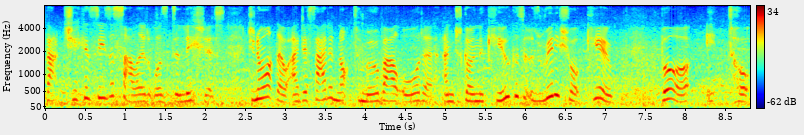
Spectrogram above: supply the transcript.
That chicken Caesar salad was delicious. Do you know what though? I decided not to mobile order and just go in the queue because it was really short queue, but it took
